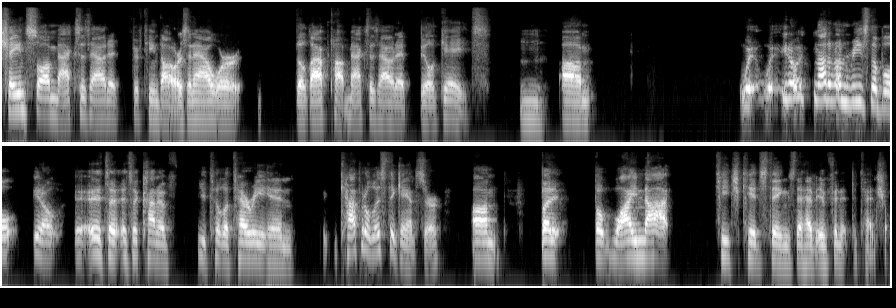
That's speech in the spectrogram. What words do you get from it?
chainsaw maxes out at fifteen dollars an hour the laptop maxes out at Bill Gates. Mm. Um, we, we, you know, it's not an unreasonable. You know, it's a it's a kind of utilitarian, capitalistic answer. Um, but but why not teach kids things that have infinite potential,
